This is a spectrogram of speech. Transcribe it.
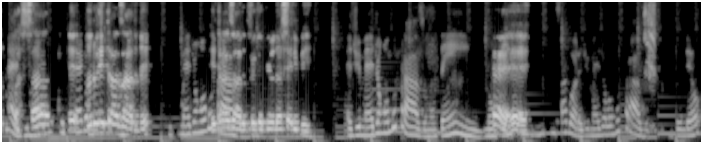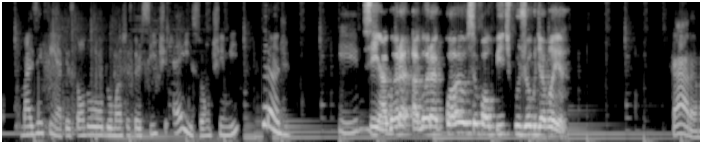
Ano é, passado. É, ano retrasado, né? Médio a longo retrasado, prazo. foi campeão da Série B. É de médio a longo prazo, não tem. Não é, tem é. agora, é de médio a longo prazo, entendeu? Mas enfim, a questão do, do Manchester City é isso, é um time grande. E... Sim, agora, agora qual é o seu palpite pro jogo de amanhã? Cara.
